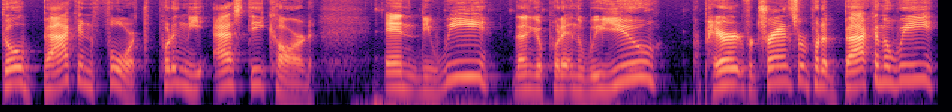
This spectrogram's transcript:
go back and forth putting the SD card in the Wii, then go put it in the Wii U, prepare it for transfer, put it back in the Wii,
